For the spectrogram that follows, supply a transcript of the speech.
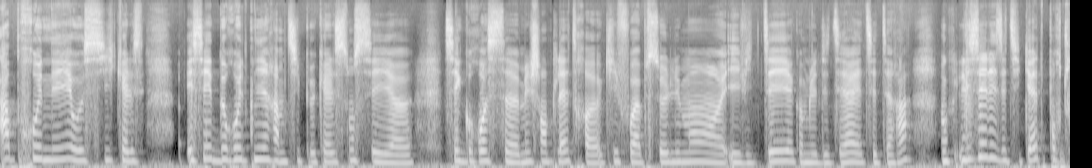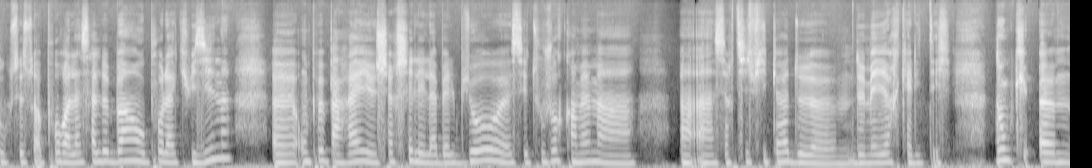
apprenez aussi quelles, essayez de retenir un petit peu quelles sont ces, euh, ces grosses méchantes lettres qu'il faut absolument éviter comme le DTA etc. Donc lisez les étiquettes pour tout, que ce soit pour la salle de bain ou pour la cuisine. On peut pareil chercher les labels bio, c'est toujours quand même un un, un certificat de, euh, de meilleure qualité. Donc, euh,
